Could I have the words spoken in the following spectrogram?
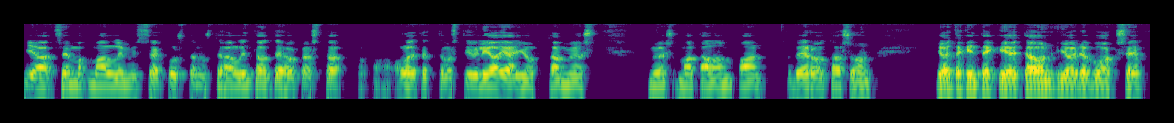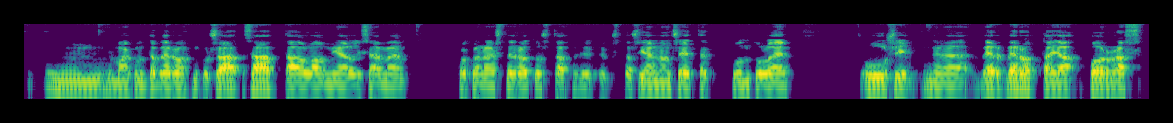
ja se malli, missä kustannusten hallinta on tehokasta, oletettavasti yli ajan johtaa myös, myös matalampaan verotasoon. Joitakin tekijöitä on, joiden vuoksi mm, maakuntavero niin kuin sa, saattaa olla omia lisäämään kokonaisverotusta. Yksi tosiaan on se, että kun tulee uusi ver, verottajaporras,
